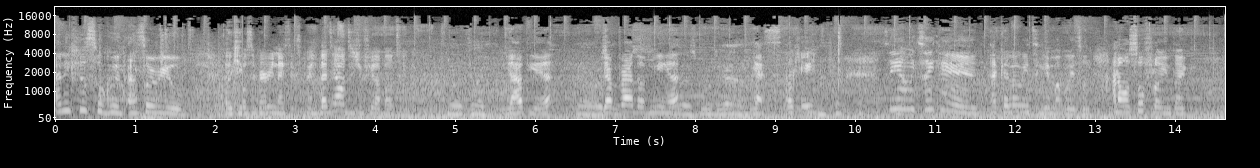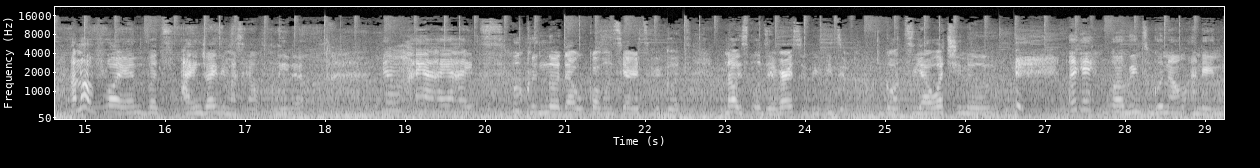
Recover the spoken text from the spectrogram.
and it feels so good and so real. Okay, it was a very nice experience. Daddy, how did you feel about it? No, fine. You happy, yeah? Yeah, You're good. proud of me, yeah? It's good, yeah. Yes, okay. yeah, I'm excited. I cannot wait to hear my voice on. And I was so fluent, like I know I'm fluent, but I enjoyed it myself, you know. Yeah, higher, higher heights. Who could know that would come on CRTV God? Now it's all there, very soon be video. God, yeah, watching you oh. Okay, we're going to go now and then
